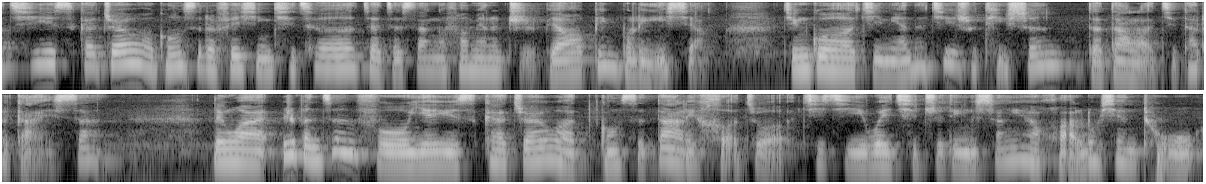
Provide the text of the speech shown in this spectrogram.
期 SkyDriver 公司的飞行汽车在这三个方面的指标并不理想，经过几年的技术提升，得到了极大的改善。另外，日本政府也与 SkyDriver 公司大力合作，积极为其制定商业化路线图，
